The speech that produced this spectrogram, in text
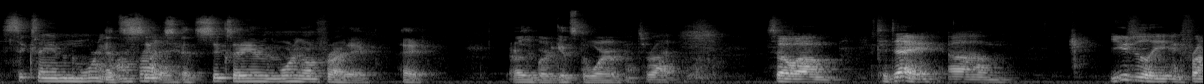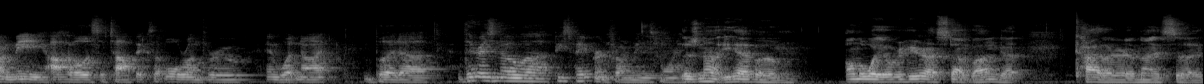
6 a.m. in the morning At on six Friday. at six a.m. in the morning on Friday. Hey, early bird gets the worm. That's right. So um, today, um, usually in front of me, I'll have a list of topics that we'll run through and whatnot. But uh, there is no uh, piece of paper in front of me this morning. There's not. You have um, on the way over here. I stopped by and got Kyler a nice. Uh,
